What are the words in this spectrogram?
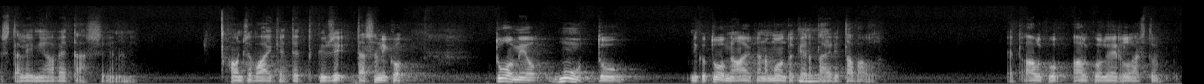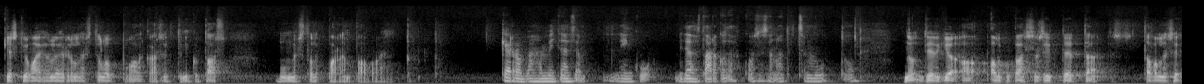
sitä linjaa vetää siinä. Niin on se vaikeaa, että kyllä tässä niin tuomio muuttuu niin tuomio aikana monta kertaa mm. eri tavalla. Et alku, alku oli erilaista, keskivaihe oli erilaista, loppu alkaa sitten niin taas mun mielestä ole parempaa vaihetta. Kerro vähän, miten se, niin kuin, mitä sä tarkoitat, kun sä sanot, että se muuttuu? No tietenkin alkupäässä sitten, että tavallaan se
